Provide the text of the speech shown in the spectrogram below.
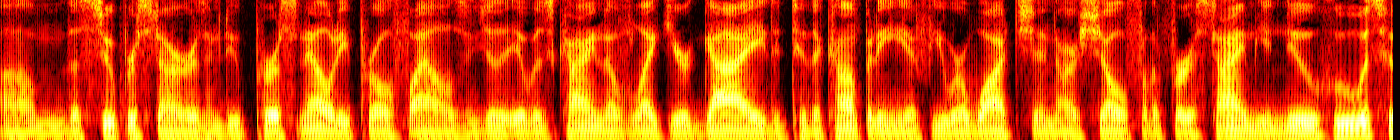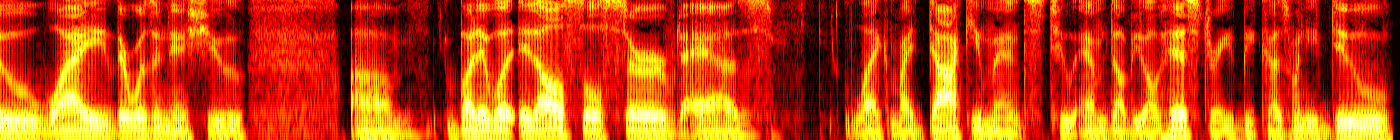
um, the superstars and do personality profiles. And just it was kind of like your guide to the company. If you were watching our show for the first time you knew who was who why there was an issue. Um, but it was it also served as like my documents to MWO history. Because when you do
